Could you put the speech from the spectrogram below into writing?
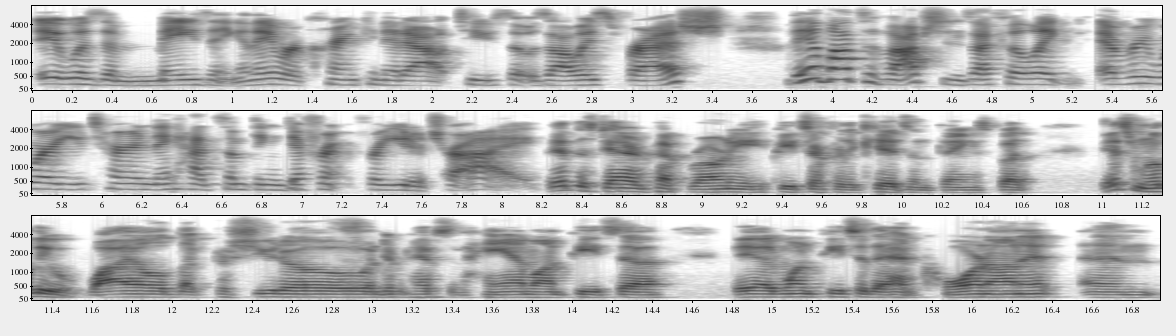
It was amazing. And they were cranking it out too, so it was always fresh. They had lots of options. I feel like everywhere you turn, they had something different for you to try. They had the standard pepperoni pizza for the kids and things, but they had some really wild, like prosciutto and different types of ham on pizza. They had one pizza that had corn on it, and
